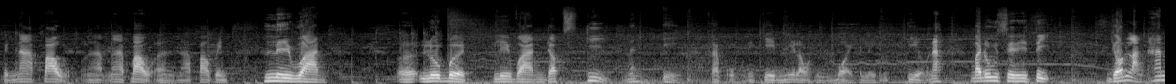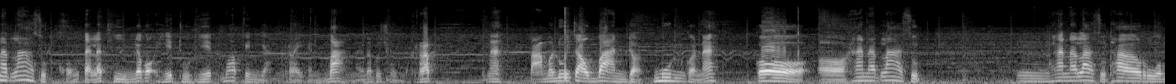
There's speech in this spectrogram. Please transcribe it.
เป็นหน้าเป้านะครับหน้าเป้าเออหน้าเป้าเป็นเลวานเออโรเบิร์ตเลวานดอฟสกี้นั่นเองครับโอ้ในเกมนี้เราเห็นบ่อยกันเลยทีเดียวนะ มาดูสถิติย้อนหลัง 5 นัดล่าสุดของแต่ละทีมแล้วก็ head to head ว่าเป็นอย่างไรกันบ้างนะท่านผู้ชมครับ นะตามมาดูเจ้าบ้านดอทมุนก่อนนะ ก็ห้านัดล่าสุดห้านัดล่าสุดถ้ารวม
